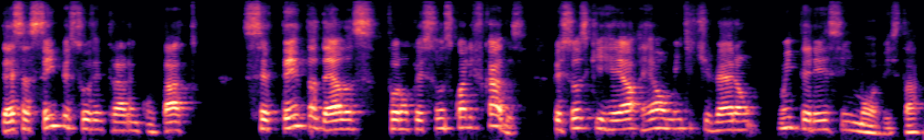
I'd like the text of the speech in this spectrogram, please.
Dessas 100 pessoas entraram em contato, 70 delas foram pessoas qualificadas, pessoas que real, realmente tiveram um interesse em imóveis, tá?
